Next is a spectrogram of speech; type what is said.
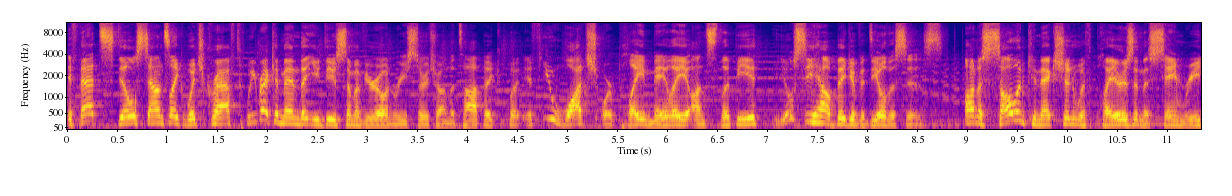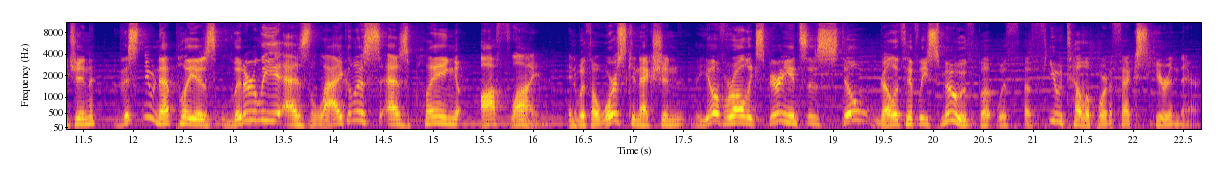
If that still sounds like witchcraft, we recommend that you do some of your own research on the topic, but if you watch or play Melee on Slippi, you'll see how big of a deal this is. On a solid connection with players in the same region, this new netplay is literally as lagless as playing offline. And with a worse connection, the overall experience is still relatively smooth, but with a few teleport effects here and there.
